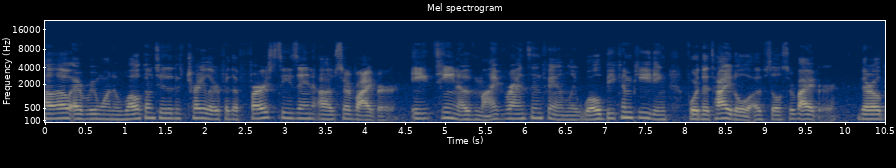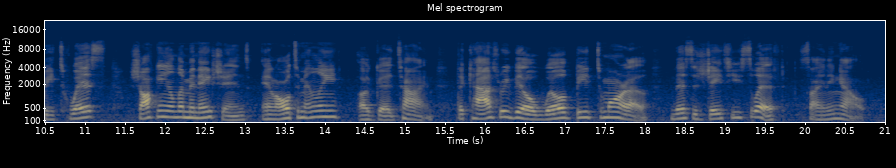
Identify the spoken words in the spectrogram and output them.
Hello, everyone, and welcome to the trailer for the first season of Survivor. 18 of my friends and family will be competing for the title of Sole Survivor. There will be twists, shocking eliminations, and ultimately, a good time. The cast reveal will be tomorrow. This is JT Swift signing out.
